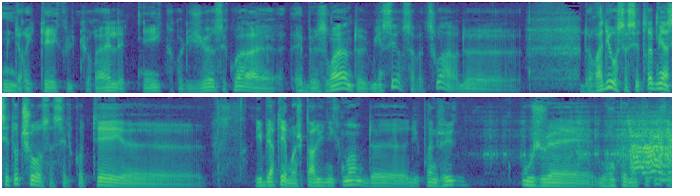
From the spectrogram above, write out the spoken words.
minorités culturelles, ethniques, religieuses, c'est quoi, euh, aient besoin de, bien sûr, ça va de soi, de, de radio. Ça c'est très bien, c'est autre chose. Ça c'est le côté liberté. Moi je parle uniquement de- du point de vue où, je vais, où on peut hallway.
